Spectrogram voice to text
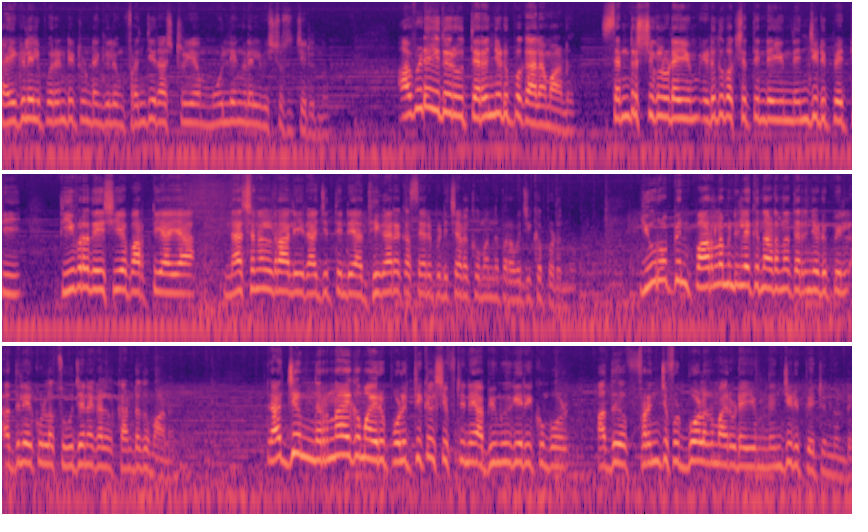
കൈകളിൽ പുരണ്ടിട്ടുണ്ടെങ്കിലും ഫ്രഞ്ച് രാഷ്ട്രീയം മൂല്യങ്ങളിൽ വിശ്വസിച്ചിരുന്നു. അവിടെ ഇതൊരു തെരഞ്ഞെടുപ്പ് കാലമാണ്. സെൻട്രിസ്റ്റുകളുടെയും ഇടതുപക്ഷത്തിന്റെയും നെഞ്ചിടിപ്പേറ്റി തീവ്രദേശീയ പാർട്ടിയായ നാഷണൽ റാലി രാജ്യത്തിന്റെ അധികാര കസേര പിടിച്ചടക്കുമെന്ന് പ്രവചിക്കപ്പെടുന്നു. യൂറോപ്യൻ പാർലമെന്റിലേക്ക് നടന്ന തെരഞ്ഞെടുപ്പിൽ അതിലേക്കുള്ള സൂചനകൾ കണ്ടതുമാണ്. രാജ്യം നിർണായകമായൊരു പൊളിറ്റിക്കൽ ഷിഫ്റ്റിനെ അഭിമുഖീകരിക്കുമ്പോൾ അത് ഫ്രഞ്ച് ഫുട്ബോളർമാരുടെയും നെഞ്ചിടിപ്പേറ്റുന്നുണ്ട്.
